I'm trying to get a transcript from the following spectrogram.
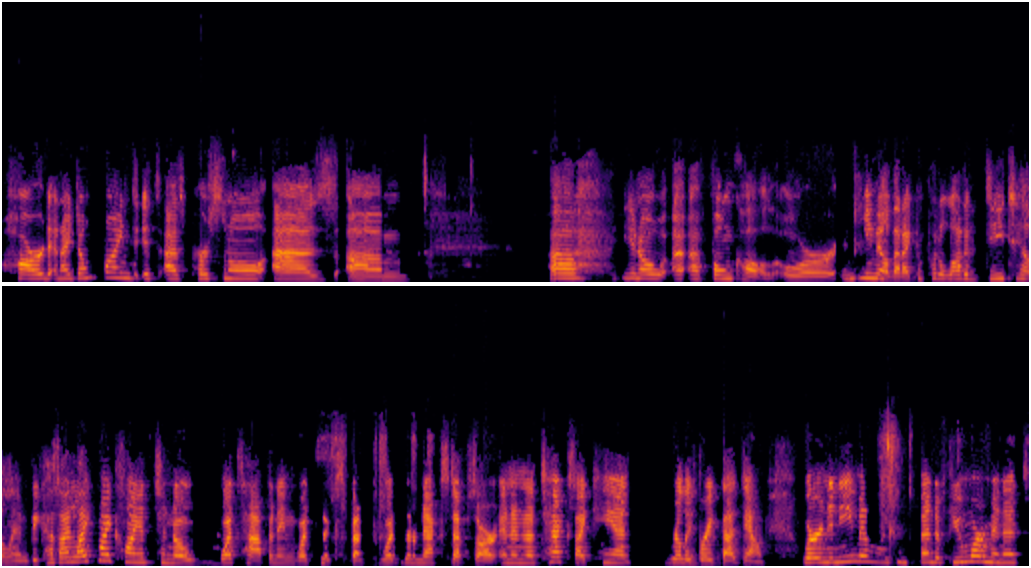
hard, and I don't find it's as personal as um, uh, you know, a, a, phone call or an email that I can put a lot of detail in because I like my clients to know what's happening, what to expect, what their next steps are. And in a text, I can't really break that down. Where in an email, I can spend a few more minutes.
